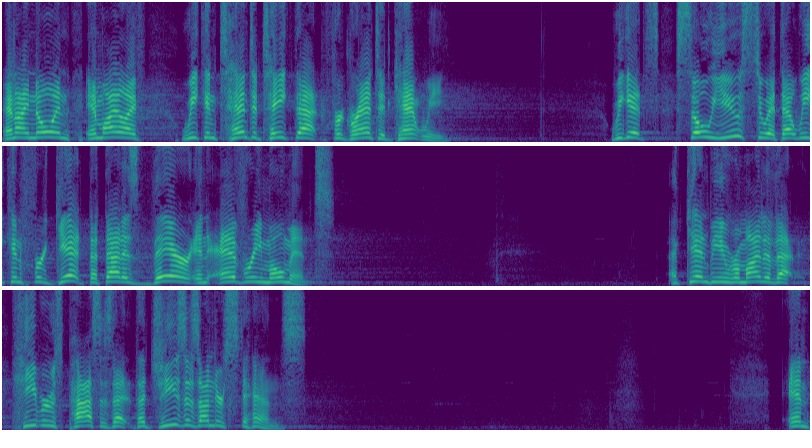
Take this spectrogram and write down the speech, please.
And I know in, in my life, we can tend to take that for granted, can't we? We get so used to it that we can forget that that is there in every moment. Again, being reminded that Hebrews passage that, that Jesus understands. And,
